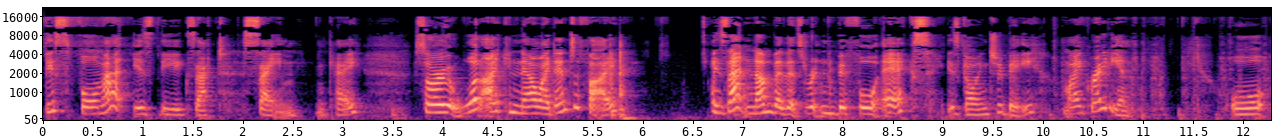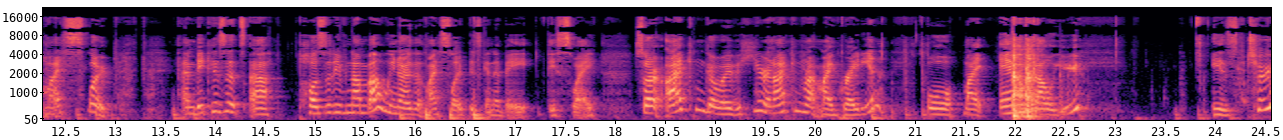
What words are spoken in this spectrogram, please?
this format is the exact same, okay? So what I can now identify is that number that's written before x is going to be my gradient or my slope. And because it's a positive number, we know that my slope is going to be this way. So I can go over here and I can write my gradient or my m value is 2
